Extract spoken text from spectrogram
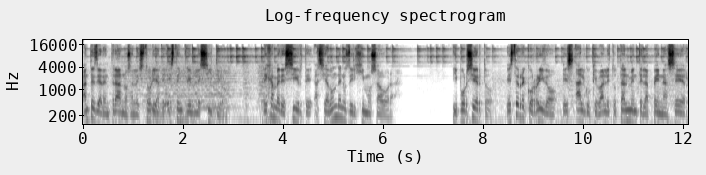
antes de adentrarnos en la historia de este increíble sitio, déjame decirte hacia dónde nos dirigimos ahora. Y por cierto, este recorrido es algo que vale totalmente la pena hacer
